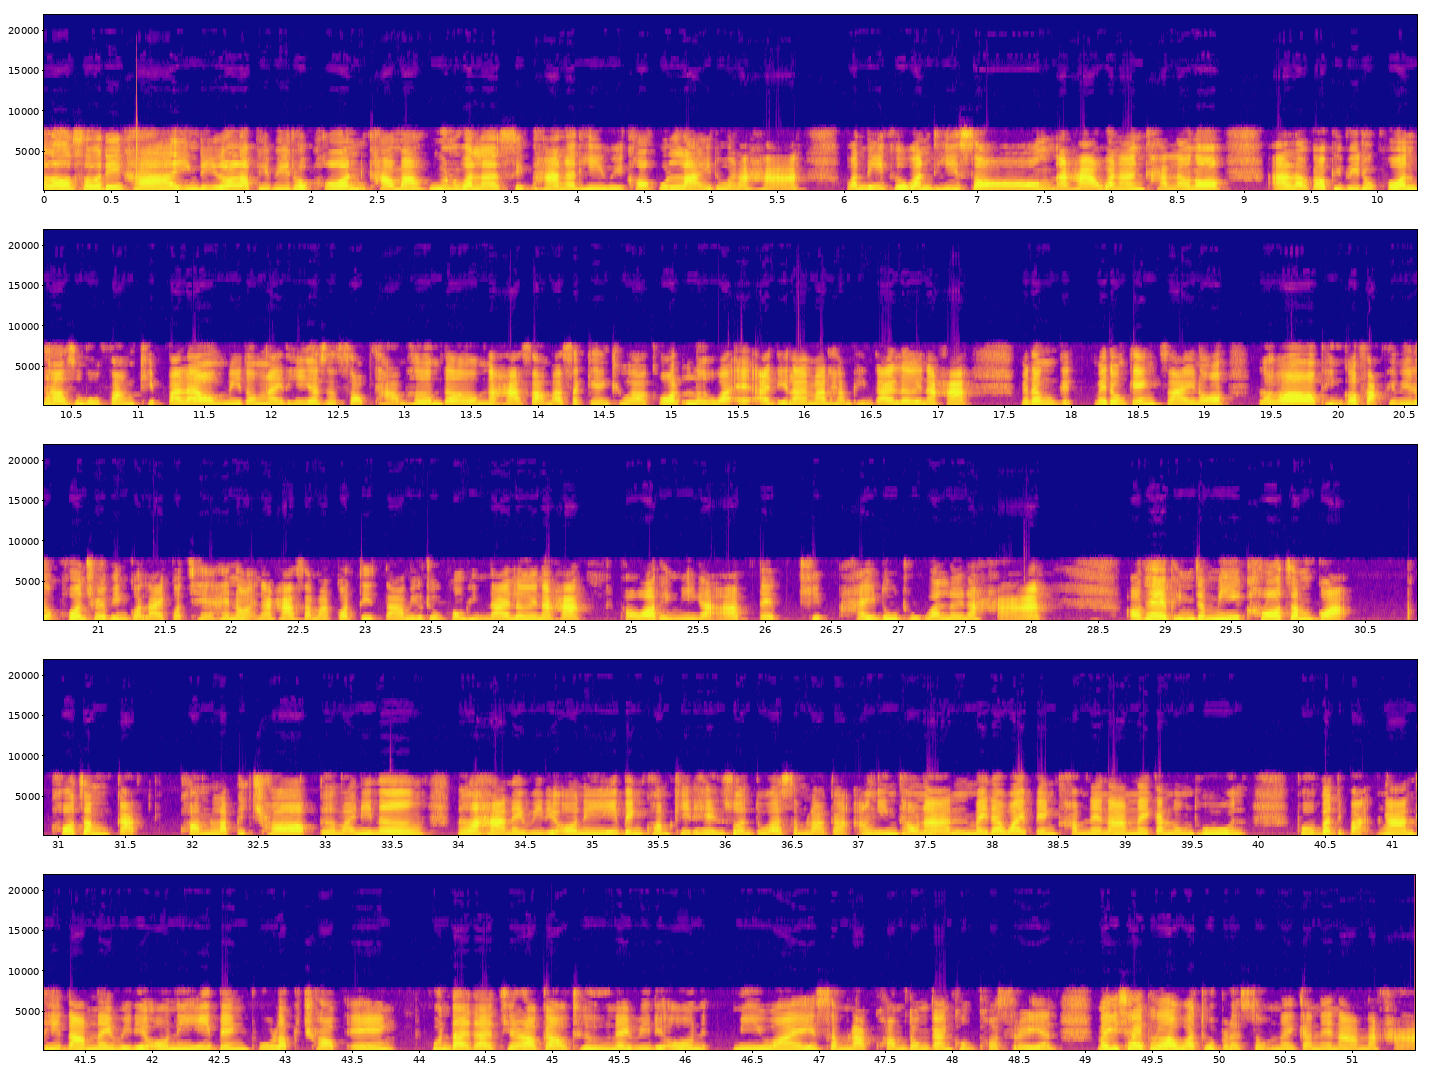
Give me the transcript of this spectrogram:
ฮัลโหล สวัสดีค่ะ ยินดีต้อนรับพี่ๆทุกคนเข้ามาหุ้นวันละ 15 นาทีวิเคราะห์หุ้นรายตัวนะคะ วันนี้คือวันที่ 2 นะคะ วันอังคารแล้วเนาะ อ่าแล้วก็พี่ๆทุกคนถ้าสมมติฟังคลิปไปแล้ว มีตรงไหนที่อยากจะสอบถามเพิ่มเติมนะคะ สามารถสแกน QR code หรือว่า ID Line มาถามผิงได้เลยนะคะ ไม่ต้องไม่ต้องเกรงใจเนาะ แล้วก็ผิงก็ฝากพี่ๆทุกคนช่วยผิงกดไลค์กดแชร์ให้หน่อยนะคะ สามารถกดติดตาม YouTube ของผิงได้เลยนะคะ เพราะว่าผิงมีการอัปเดตคลิปให้ดูทุกวันเลยนะคะ โอเคผิงจะมีข้อจำกัดข้อจำกัดความรับผิดชอบเตือนไว้นิดนึง เนื้อหาในวิดีโอนี้เป็นความคิดเห็นส่วนตัวสำหรับการอ้างอิงเท่านั้น ไม่ได้ไว้เป็นคำแนะนำในการลงทุน ผู้ปฏิบัติงานที่ตามในวิดีโอนี้เป็นผู้รับผิดชอบเองหุ้นใดๆที่เรากล่าวถึงในวิดีโอมีไว้สำหรับความต้องการของคอร์สเรียน ไม่ใช่เพื่อวัตถุประสงค์ในการแนะนำนะคะ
